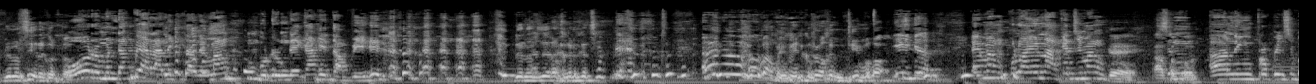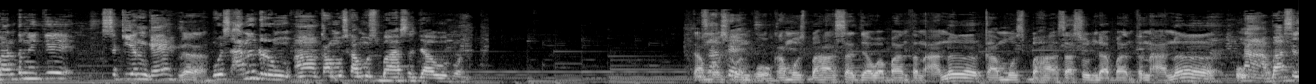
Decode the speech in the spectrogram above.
dulu sih rekod Oh, remendak biar aneh kita memang budrung DKI tapi. dulu sih rekod kecil Aduh. bang mimin kurang di bo Iya, emang pelayan kan sih mang. Oke, apa Sen- eh, ning provinsi Banten nih ke sekian ke. Ya. Wes ana dorong eh, kamus-kamus bahasa Jawa kon. kamus po kamus bahasa Jawa Banten ane kamus bahasa Sunda Banten ane po. Nah, bahasa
